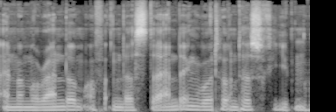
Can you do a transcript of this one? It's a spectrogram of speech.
ein Memorandum of Understanding wurde unterschrieben.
